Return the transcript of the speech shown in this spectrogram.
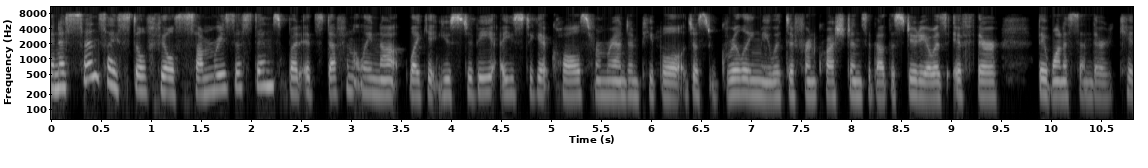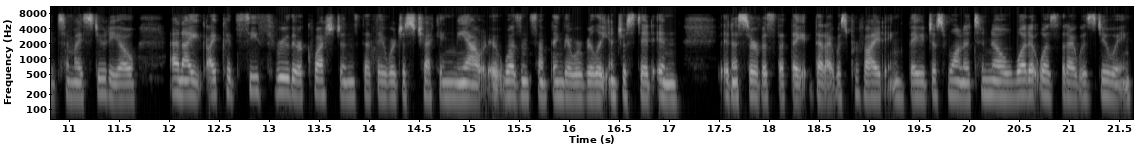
In a sense, I still feel some resistance, but it's definitely not like it used to be. I used to get calls from random people just grilling me with different questions about the studio as if they're they want to send their kid to my studio. And I, I could see through their questions that they were just checking me out. It wasn't something they were really interested in in a service that they that I was providing. They just wanted to know what it was that I was doing.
